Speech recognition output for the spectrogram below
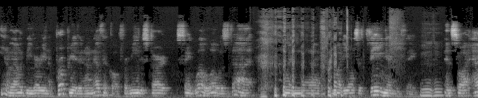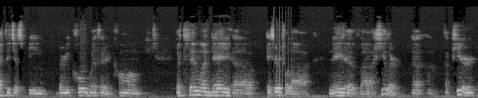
you know, that would be very inappropriate and unethical for me to start saying, well, what was that when uh, nobody else is seeing anything? Mm-hmm. And so I had to just be very cool with it and calm But then one day, uh, a spiritual uh, native uh, healer uh, appeared,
